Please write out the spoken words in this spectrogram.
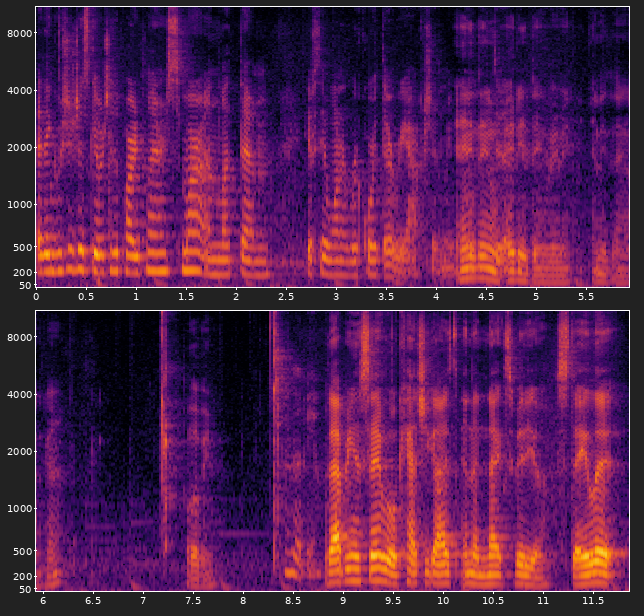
I think we should just give it to the party planners tomorrow and let them, if they want to record their reaction. Will Anything, anything, baby. Anything, okay? I love you. I love you. With that being said, we'll catch you guys in the next video. Stay lit.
